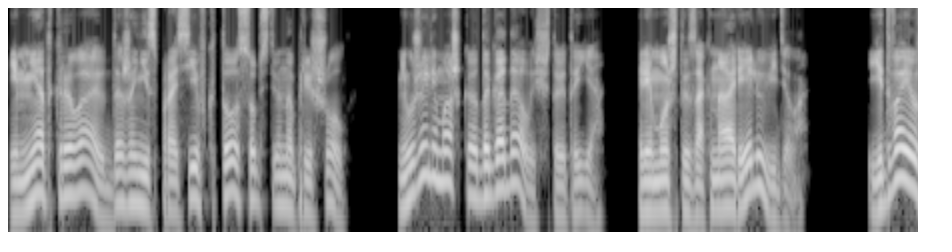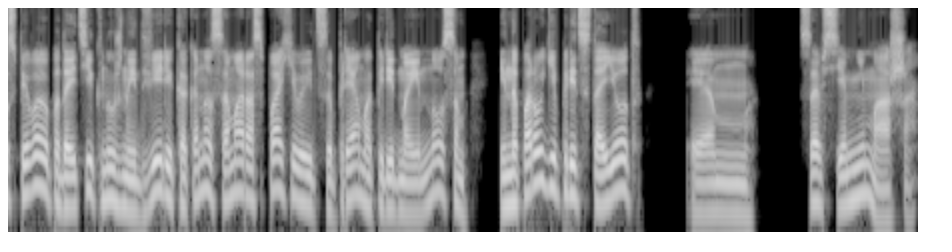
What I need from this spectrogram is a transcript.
и мне открывают, даже не спросив, кто, собственно, пришел. Неужели Машка догадалась, что это я? Или, может, из окна Ариэль увидела? Едва я успеваю подойти к нужной двери, как она сама распахивается прямо перед моим носом, и на пороге предстает... Эм... Совсем не Маша.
